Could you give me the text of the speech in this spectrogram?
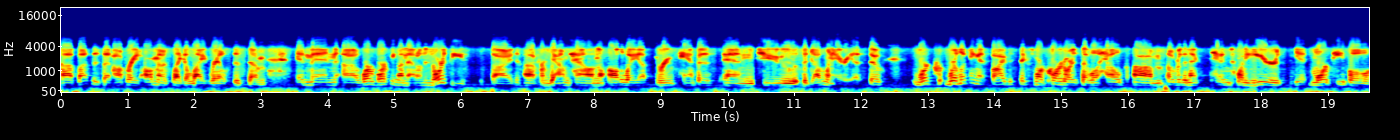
uh, buses that operate almost like a light rail system. And then uh, we're working on that on the Northeast side uh, from downtown all the way up through campus and to the Dublin area. So we're, we're looking at five to six more corridors that will help um, over the next 10, 20 years get more people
